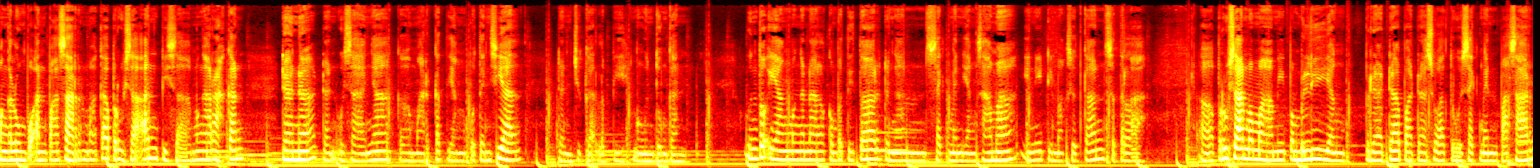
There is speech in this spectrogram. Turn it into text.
pengelompokan pasar maka perusahaan bisa mengarahkan dana dan usahanya ke market yang potensial dan juga lebih menguntungkan. Untuk yang mengenal kompetitor dengan segmen yang sama, ini dimaksudkan setelah uh, perusahaan memahami pembeli yang berada pada suatu segmen pasar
